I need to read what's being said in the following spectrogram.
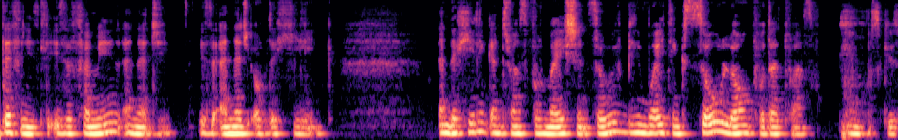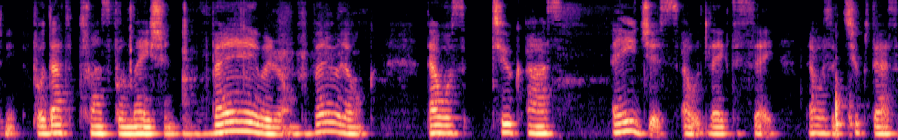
Definitely is a feminine energy, is the energy of the healing. And the healing and transformation. So we've been waiting so long for that trans excuse me, for that transformation. Very long, very long. That was took us ages, I would like to say that was it took us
